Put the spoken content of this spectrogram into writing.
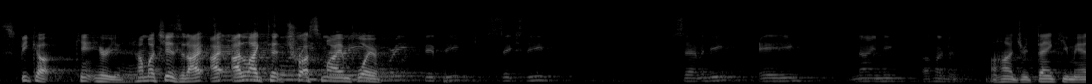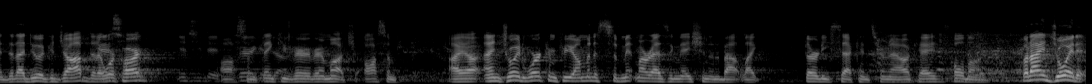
Speak up. Can't hear you. How much is it? I, I, I like to trust my employer. 40, 50, 60, 70, 80, 90, 100. 100. Thank you, man. Did I do a good job? Did yes, I work hard? Yes, you did. Awesome. Thank job. you very, very much. Awesome. I, uh, I enjoyed working for you. I'm going to submit my resignation in about like 30 seconds from now, okay? Just hold on. But I enjoyed it.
